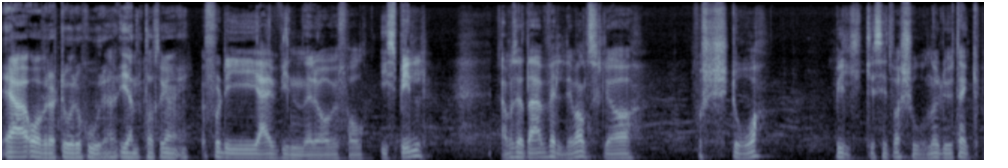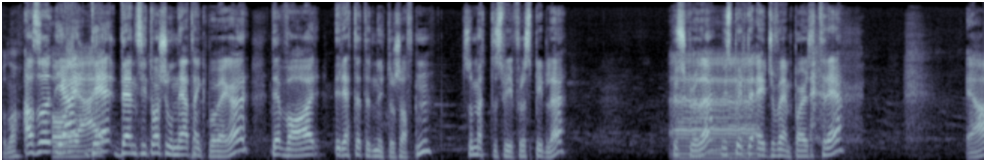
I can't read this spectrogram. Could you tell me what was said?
Jeg overhørte ordet hore gjentatte ganger. fordi jeg vinner over folk i spill. Jeg må si at det er veldig vanskelig å forstå hvilke situasjoner du tenker på nå. Altså, jeg, jeg- det, Den situasjonen jeg tenker på, Vegard, det var rett etter nyttårsaften. Så møttes vi for å spille. Husker du det? Vi spilte Age of Empires 3. Ja,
